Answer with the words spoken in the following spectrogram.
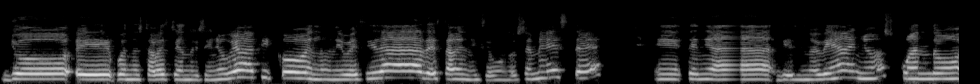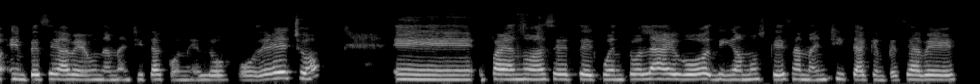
yo, eh, bueno, estaba estudiando diseño gráfico en la universidad, estaba en mi segundo semestre, eh, tenía 19 años cuando empecé a ver una manchita con el ojo derecho. Eh, para no hacerte cuento largo, digamos que esa manchita que empecé a ver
